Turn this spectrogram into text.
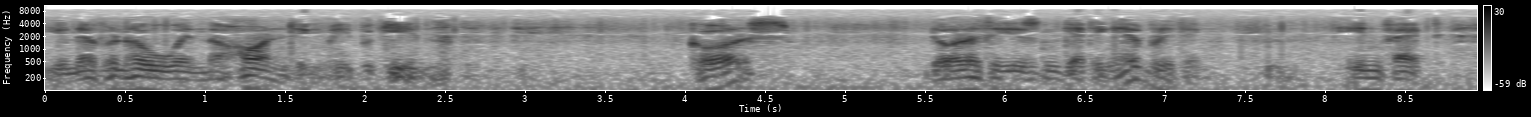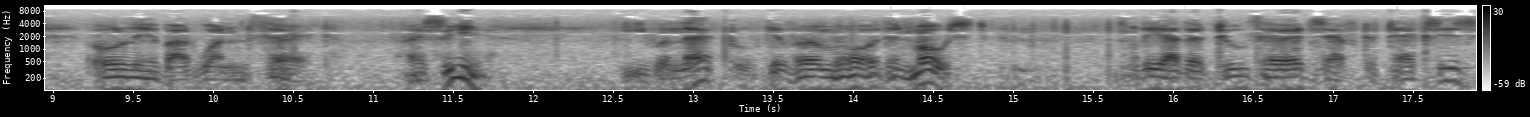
you never know when the haunting may begin. Of course, Dorothy isn't getting everything. In fact, only about one third. I see. Even that will give her more than most. The other two thirds after taxes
